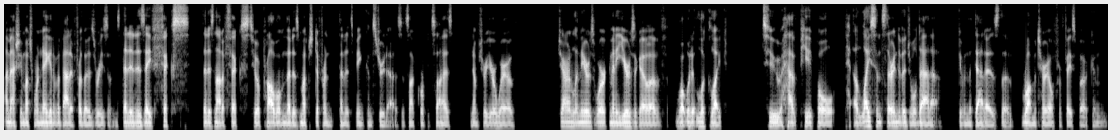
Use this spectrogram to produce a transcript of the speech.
I'm actually much more negative about it for those reasons that it is a fix that is not a fix to a problem that is much different than it's being construed as. It's not corporate size. Know, I'm sure you're aware of Jaron Lanier's work many years ago of what would it look like to have people uh, license their individual data, given that data is the raw material for Facebook and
